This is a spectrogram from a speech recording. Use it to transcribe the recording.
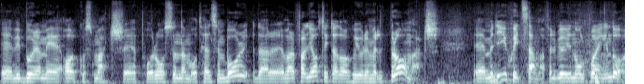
Eh, vi börjar med AIKs match eh, på Råsunda mot Helsingborg där i varje fall jag tyckte att AIK gjorde en väldigt bra match. Eh, men det är ju skitsamma för det blev ju noll poäng ändå.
